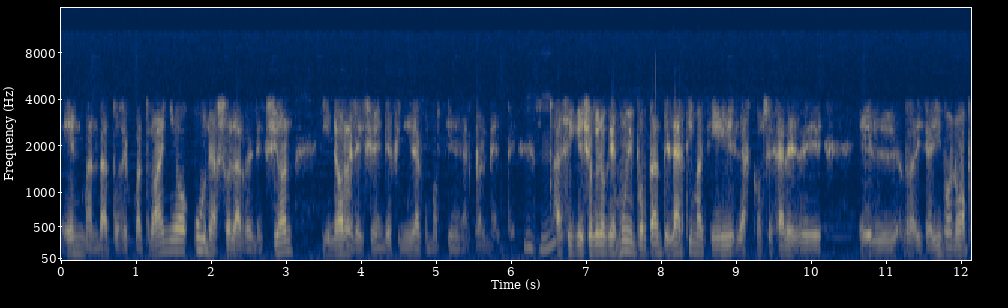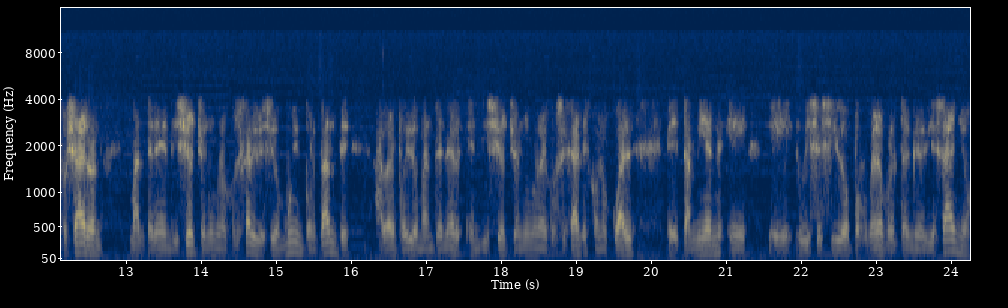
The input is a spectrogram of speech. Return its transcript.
en mandatos de 4 años, una sola reelección y no reelección indefinida como tienen actualmente. Así que yo creo que es muy importante, lástima que las concejales de el radicalismo no apoyaron mantener en 18 el número de concejales, hubiera sido muy importante haber podido mantener en 18 el número de concejales, con lo cual eh, también eh, eh, hubiese sido por lo menos por el término de 10 años,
